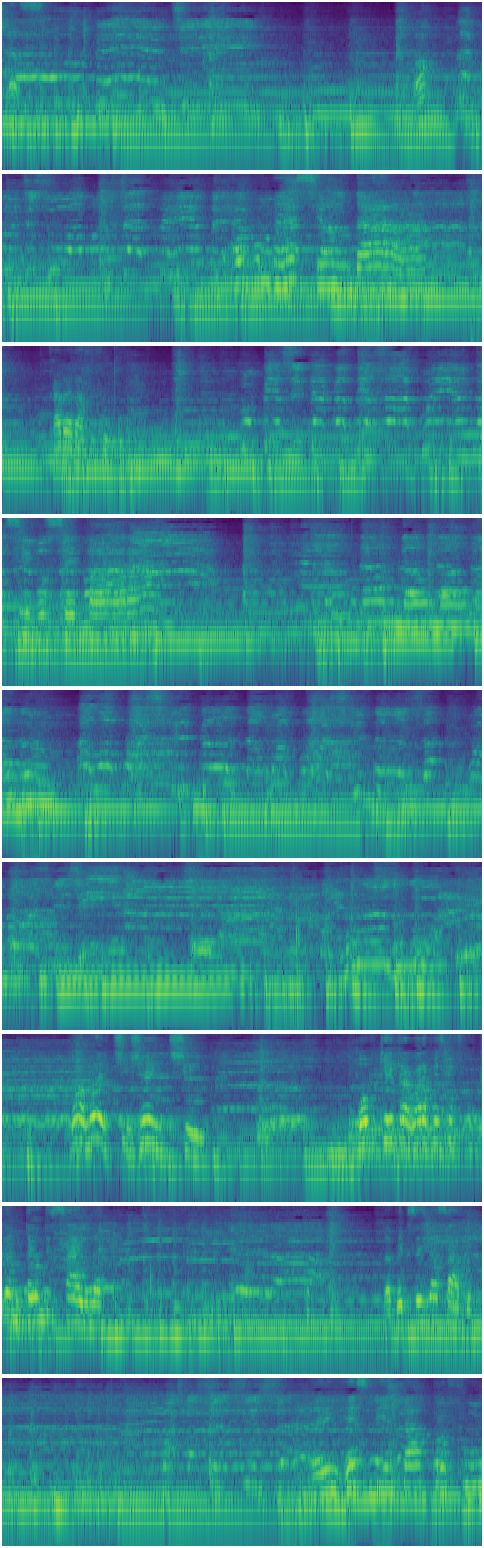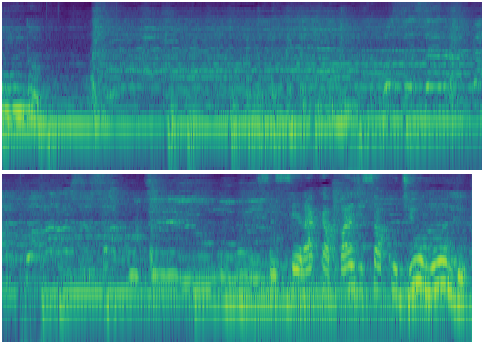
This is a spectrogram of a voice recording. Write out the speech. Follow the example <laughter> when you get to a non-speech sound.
Seixas. Ó. Comece a andar. O cara era fogo. Se você parar. O povo que entra agora depois que eu fico cantando e sai, né? Ainda bem que vocês já sabem. É respirar profundo. Você será capaz de sacudir o mundo?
